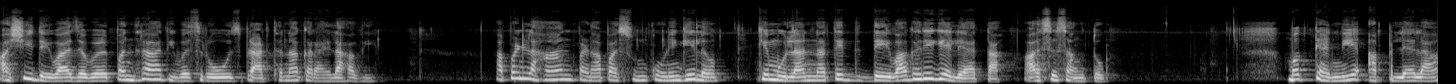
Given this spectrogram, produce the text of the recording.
अशी देवाजवळ पंधरा दिवस रोज प्रार्थना करायला हवी. आपण लहानपणापासून कोणी गेलं की मुलांना ते देवाघरी गेले आता असं सांगतो. मग त्यांनी आपल्याला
